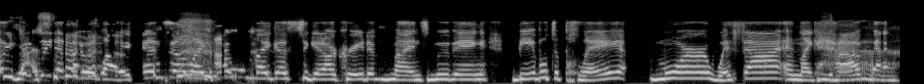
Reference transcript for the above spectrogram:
Quickly as I would like. And so like I would like us to get our creative minds moving, be able to play more with that and like yeah. have that.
